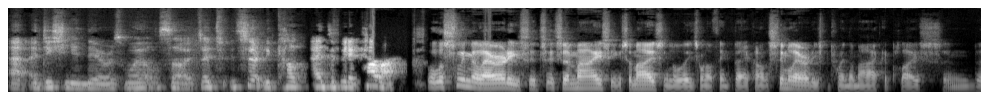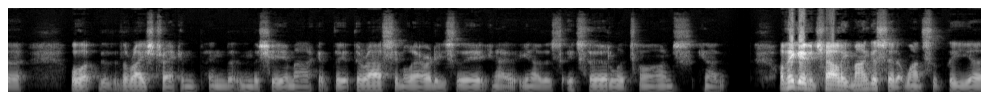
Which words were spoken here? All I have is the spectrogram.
uh, addition in there as well. So it, it certainly adds a bit of colour. Well, the similarities it's it's amazing. It's amazing, Louise, when I think back on it. The similarities between the marketplace and uh, well, the, the, racetrack and, and, the, and the share market. There, there, are similarities there. You know, you know, there's it's hurdle at times. You know, I think even Charlie Munger said it once that the uh,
